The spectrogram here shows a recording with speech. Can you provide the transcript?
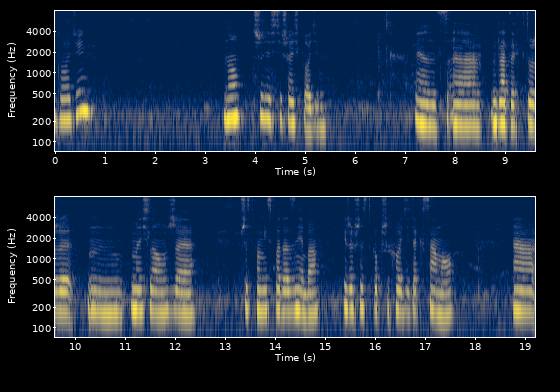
godzin. No, 36 godzin. Więc e, dla tych, którzy mm, myślą, że wszystko mi spada z nieba i że wszystko przychodzi tak samo, e,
